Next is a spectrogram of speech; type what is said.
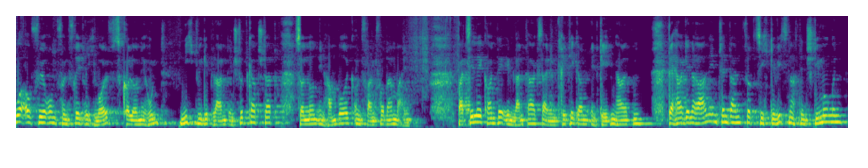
Uraufführung von Friedrich Wolfs Kolonne Hund nicht wie geplant in Stuttgart statt, sondern in Hamburg und Frankfurt am Main. Bazille konnte im Landtag seinen Kritikern entgegenhalten, der Herr Generalintendant wird sich gewiss nach den Stimmungen,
